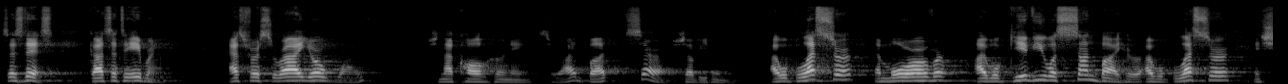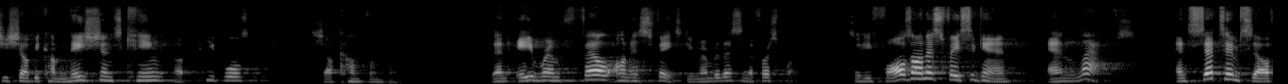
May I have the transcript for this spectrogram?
says this God said to Abraham, As for Sarai, your wife, should not call her name Sarai, but Sarah shall be her name. I will bless her, and moreover, I will give you a son by her. I will bless her, and she shall become nations, king of peoples shall come from her. Then Abram fell on his face. Do you remember this in the first part? So he falls on his face again and laughs and said to himself,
